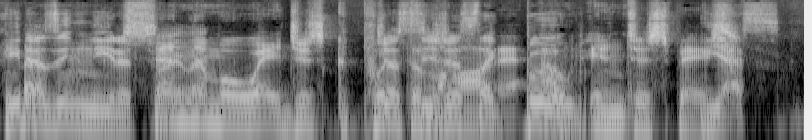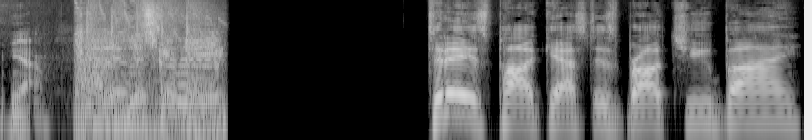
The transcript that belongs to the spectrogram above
He doesn't need a Send toilet. them away. Just put Just- them just out, like, boom. out into space. Yes. Yeah. Today's podcast is brought to you by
